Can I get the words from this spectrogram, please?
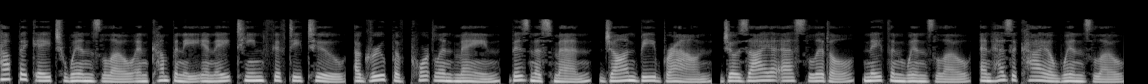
H. Winslow and Company In 1852, a group of Portland, Maine, businessmen, John B. Brown, Josiah S. Little, Nathan Winslow, and Hezekiah Winslow,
